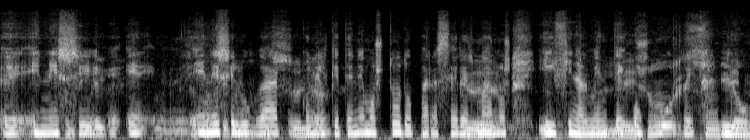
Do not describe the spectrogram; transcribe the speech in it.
eh, en ese, eh, en ese lugar con el que tenemos todo para ser hermanos y finalmente ocurre lo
